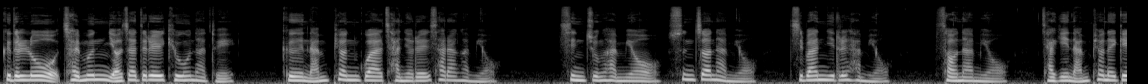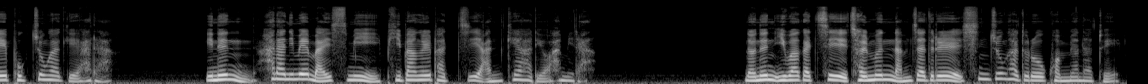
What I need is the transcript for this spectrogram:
그들로 젊은 여자들을 교훈하되 그 남편과 자녀를 사랑하며 신중하며 순전하며 집안일을 하며 선하며 자기 남편에게 복종하게 하라. 이는 하나님의 말씀이 비방을 받지 않게 하려 함이라. 너는 이와 같이 젊은 남자들을 신중하도록 권면하되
